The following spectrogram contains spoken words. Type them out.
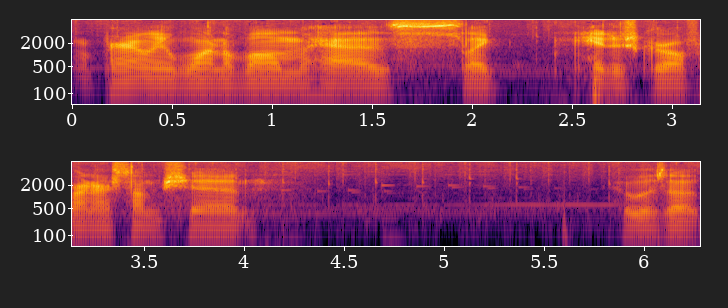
Of. Apparently, one of them has like hit his girlfriend or some shit. Who was a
